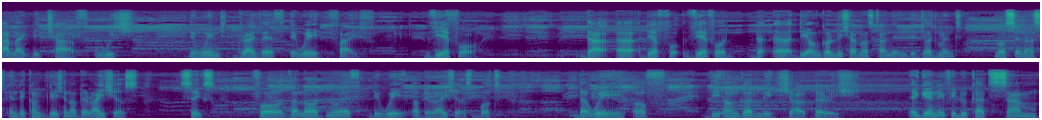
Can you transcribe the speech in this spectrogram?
are like the chaff which the wind driveth away. 5. Therefore, the, uh, therefore, therefore the, uh, the ungodly shall not stand in the judgment, nor sinners in the congregation of the righteous. 6. For the Lord knoweth the way of the righteous, but the way of the ungodly shall perish. Again, if you look at Psalm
